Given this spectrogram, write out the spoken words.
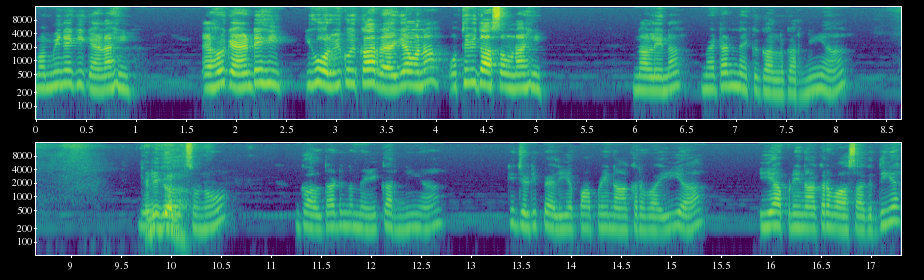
ਮੰਮੀ ਨੇ ਕੀ ਕਹਿਣਾ ਸੀ? ਇਹੋ ਹੀ ਕਹਿਣ ਦੇ ਸੀ ਕਿ ਹੋਰ ਵੀ ਕੋਈ ਘਰ ਰਹਿ ਗਿਆ ਵਾ ਨਾ ਉੱਥੇ ਵੀ ਦੱਸ ਆਉਣਾ ਸੀ। ਨਾਲੇ ਨਾ ਮੈਂ ਤੁਹਾਡੇ ਨਾਲ ਇੱਕ ਗੱਲ ਕਰਨੀ ਆ। ਮੇਰੀ ਕਿਹੜੀ ਗੱਲ? ਸੁਣੋ। ਗੱਲ ਤੁਹਾਡੇ ਨਾਲ ਮੈਂ ਇਹ ਕਰਨੀ ਆ ਕਿ ਜਿਹੜੀ ਪੈਲੀ ਆਪਾਂ ਆਪਣੇ ਨਾਂ ਕਰਵਾਈ ਆ ਇਹ ਆਪਣੇ ਨਾਂ ਕਰਵਾ ਸਕਦੀ ਆ।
